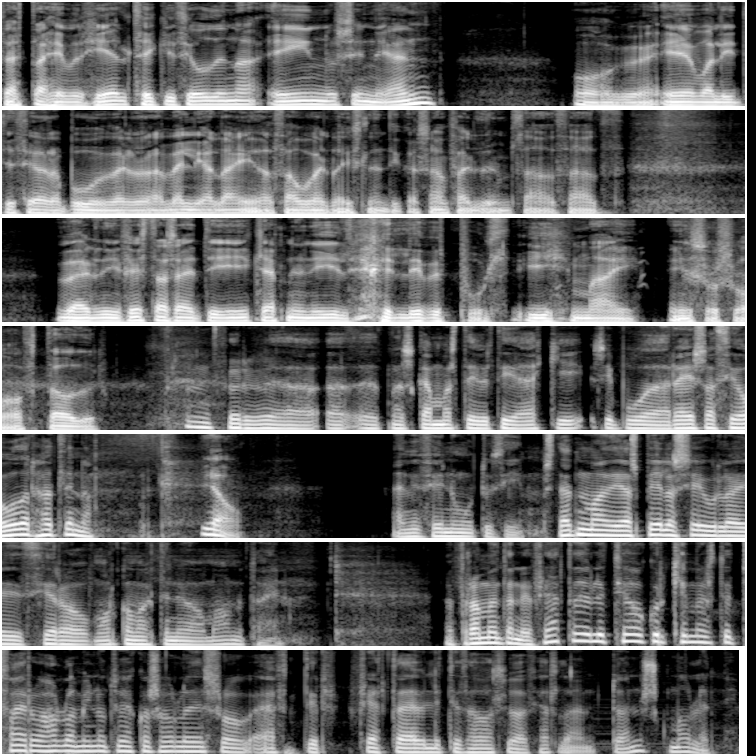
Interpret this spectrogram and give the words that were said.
þetta hefur helt tekið þjóðina einu sinni enn og ef að lítið þegar að búið verður að velja lagið að þá verða Íslendinga samfælður um það að það verði í fyrsta sæti í keppninni í Liverpool í mæ eins og svo oft áður. fyrir við að, að, að skammast yfir því að ekki sé búið að reysa þjóðarhöllina Já, En við finnum út úr því. Stefnum að því að spila sigurlagið þér á morgunvaktinu á mánudaginn. Framöndan er fréttaðiflit til okkur, kemur eftir tvær og halva mínútu eitthvað svoleiðis og eftir fréttaðifliti þá ætlum við að fjalla um dönsk málefni.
